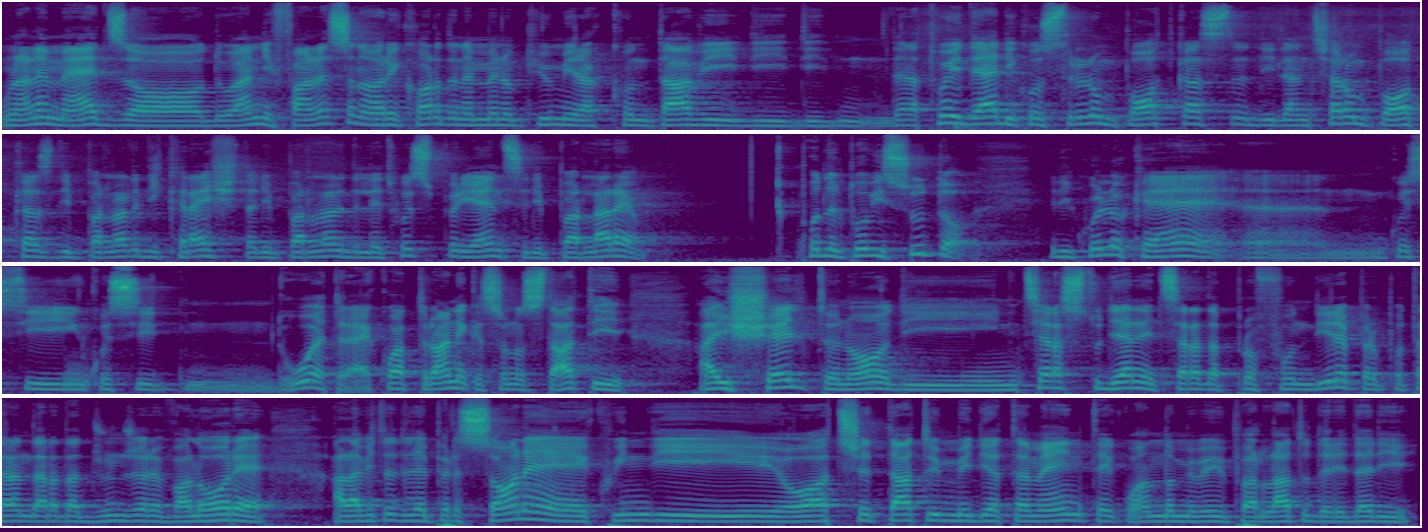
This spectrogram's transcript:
un anno e mezzo, due anni fa, adesso non ricordo nemmeno più, mi raccontavi di, di, della tua idea di costruire un podcast, di lanciare un podcast, di parlare di crescita, di parlare delle tue esperienze, di parlare un po' del tuo vissuto e di quello che eh, in, questi, in questi due, tre, quattro anni che sono stati hai scelto no, di iniziare a studiare, iniziare ad approfondire per poter andare ad aggiungere valore alla vita delle persone e quindi ho accettato immediatamente quando mi avevi parlato dell'idea di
